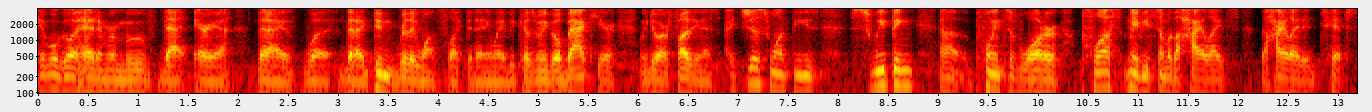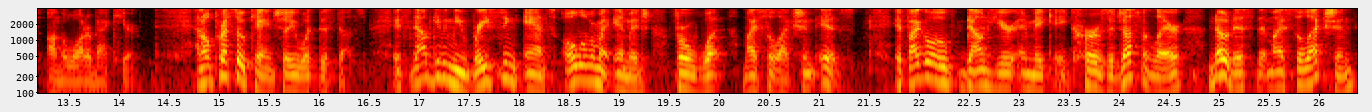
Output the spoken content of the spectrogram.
it will go ahead and remove that area that I that I didn't really want selected anyway. Because when we go back here and we do our fuzziness, I just want these sweeping uh, points of water plus maybe some of the highlights, the highlighted tips on the water back here. And I'll press OK and show you what this does. It's now giving me racing ants all over my image for what my selection is. If I go down here and make a curves adjustment layer, notice that my selection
